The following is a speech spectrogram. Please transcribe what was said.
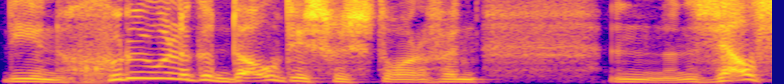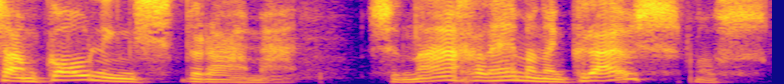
die een gruwelijke dood is gestorven, een, een zeldzaam koningsdrama. Ze nagelen hem aan een kruis als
